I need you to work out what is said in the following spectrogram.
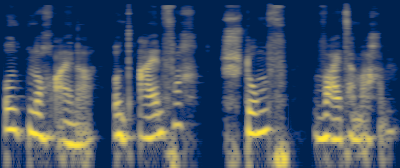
und noch einer. Und einfach stumpf weitermachen.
